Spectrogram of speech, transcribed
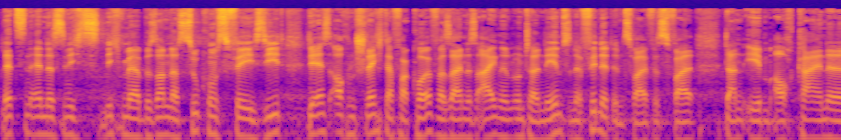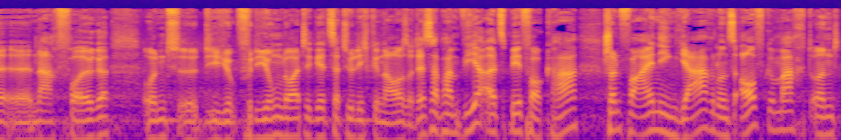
letzten Endes nicht, nicht mehr besonders zukunftsfähig sieht, der ist auch ein schlechter Verkäufer seines eigenen Unternehmens und er findet im Zweifelsfall dann eben auch keine äh, Nachfolge. Und äh, die, für die jungen Leute gilt es natürlich genauso. Deshalb haben wir als BVK schon vor einigen Jahren uns aufgemacht und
